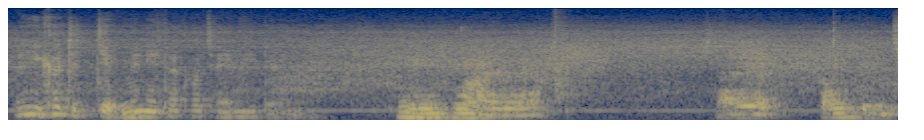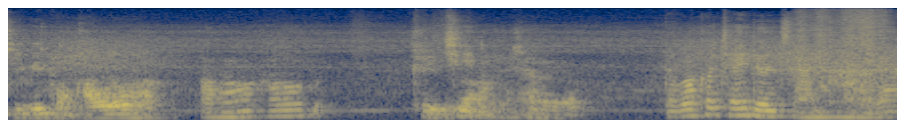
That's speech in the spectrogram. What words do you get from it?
แล้วนี่เขาจะเจ็บไหมเนี่ยถ้าเขาใช้นี่เดินอืมไม่นะใช่ครับต้องเป็นชีวิตของเขาแล้วครับ อ๋อเขาเคยชินแล้ใช่วครับแต่ว่าเขาใช้เดินสามขาได้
